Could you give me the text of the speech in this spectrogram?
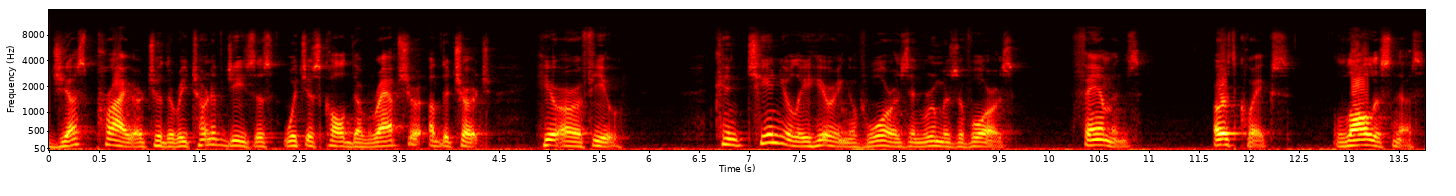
just prior to the return of Jesus, which is called the rapture of the church. Here are a few. Continually hearing of wars and rumors of wars, famines, earthquakes, lawlessness,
